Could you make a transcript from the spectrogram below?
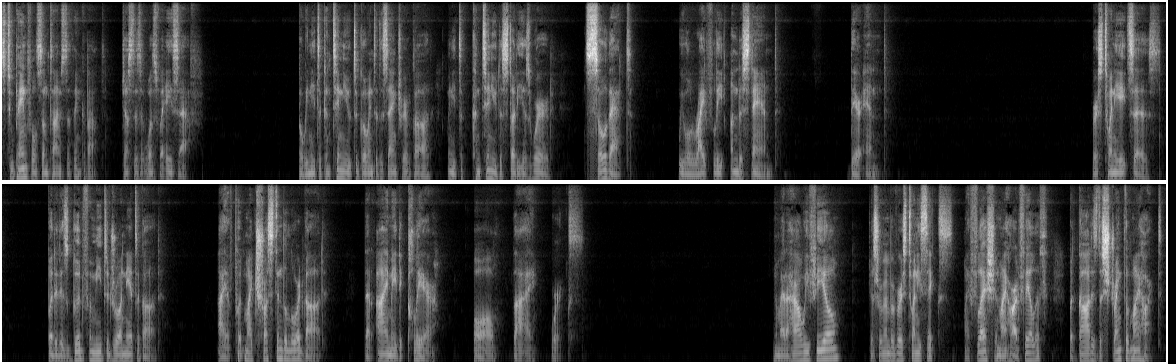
It's too painful sometimes to think about, just as it was for Asaph. But we need to continue to go into the sanctuary of God. We need to continue to study His Word so that we will rightfully understand their end. Verse 28 says, But it is good for me to draw near to God. I have put my trust in the Lord God that I may declare all thy works. No matter how we feel, just remember verse 26 My flesh and my heart faileth, but God is the strength of my heart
